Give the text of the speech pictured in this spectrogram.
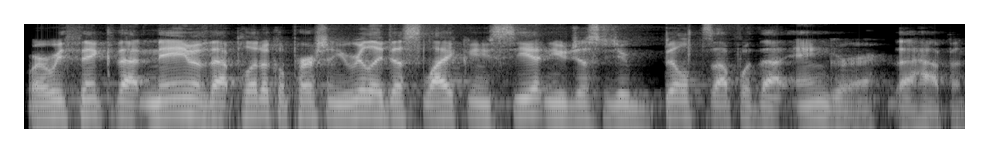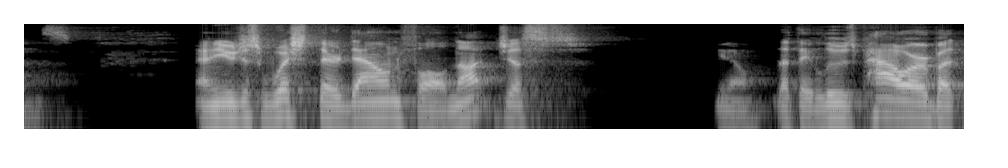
where we think that name of that political person you really dislike and you see it and you just you built up with that anger that happens and you just wish their downfall not just you know that they lose power but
